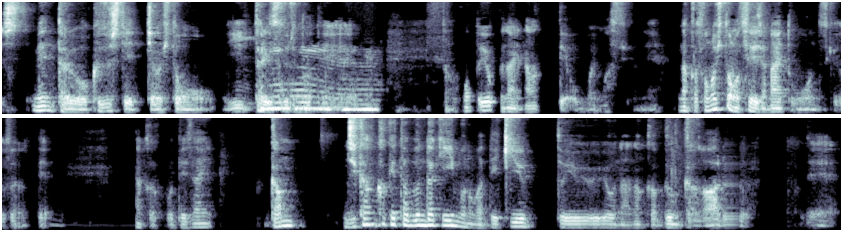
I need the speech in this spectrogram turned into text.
う、しメンタルを崩していっちゃう人もいたりするので、うんなんか本当良くないなって思いますよね。なんかその人のせいじゃないと思うんですけど、そういうのって。なんかこうデザイン、がん時間かけた分だけいいものができるというようななんか文化があるので、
